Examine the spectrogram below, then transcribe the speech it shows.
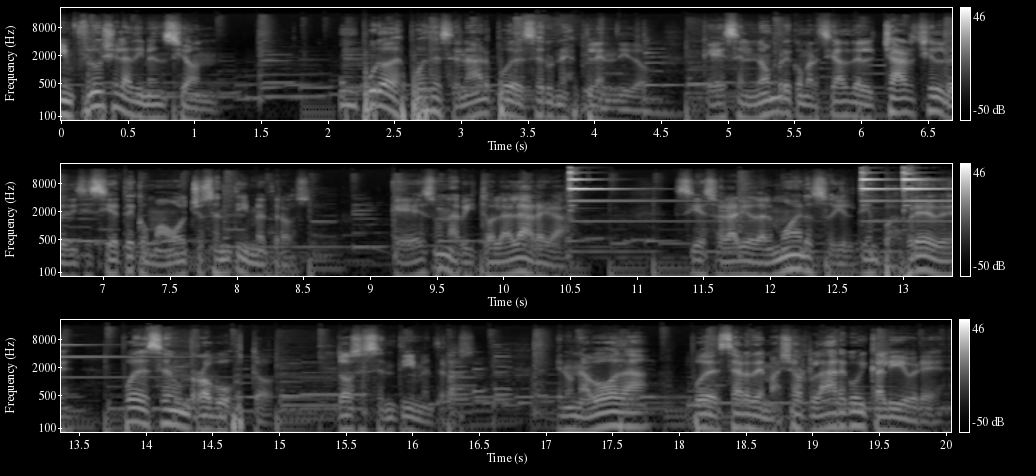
Influye la dimensión. Un puro después de cenar puede ser un espléndido, que es el nombre comercial del Churchill de 17,8 centímetros, que es una vitola larga. Si es horario de almuerzo y el tiempo es breve, puede ser un robusto, 12 centímetros. En una boda puede ser de mayor largo y calibre.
